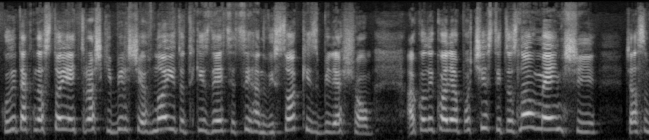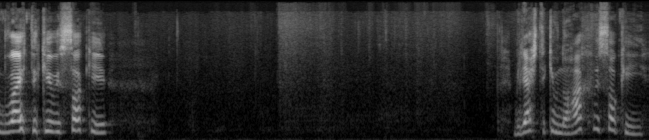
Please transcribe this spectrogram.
коли так настоять трошки більше гною, то такий, здається, циган високий з біляшом. А коли коля почистить, то знов менші. Часом бувають такі високі. Біляш такий в ногах високий,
